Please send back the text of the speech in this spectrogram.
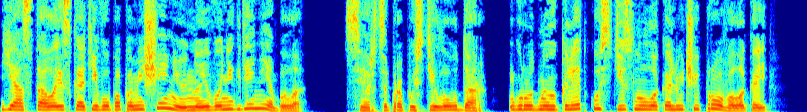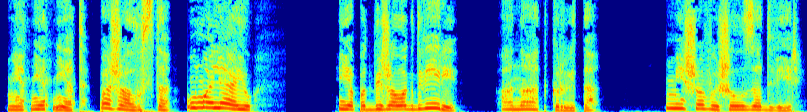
Я стала искать его по помещению, но его нигде не было. Сердце пропустило удар. Грудную клетку стиснуло колючей проволокой. «Нет-нет-нет, пожалуйста, умоляю!» Я подбежала к двери. Она открыта. Миша вышел за дверь.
